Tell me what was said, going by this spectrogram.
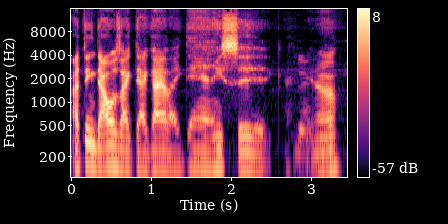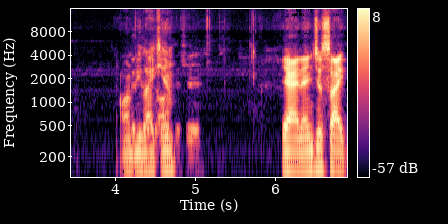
I think that was like that guy. Like, damn, he's sick. Yeah. You know, I want to be like him. sure. Yeah, and then just like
